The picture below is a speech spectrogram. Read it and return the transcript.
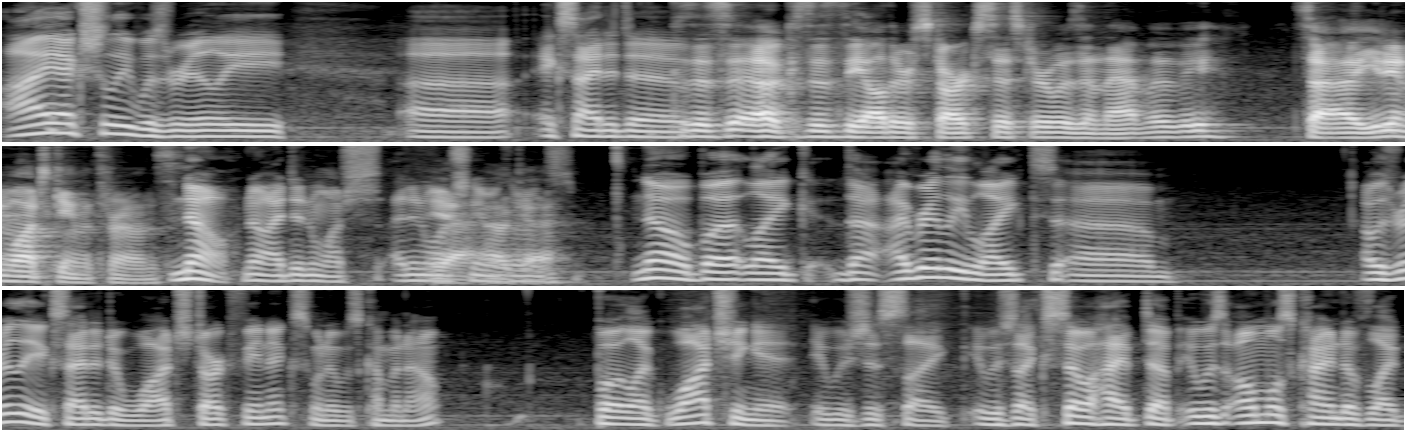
I actually was really uh excited to Because it's oh, 'cause it's the other Stark sister was in that movie. So oh, you didn't watch Game of Thrones. No, no, I didn't watch. I didn't watch Yeah, Game of okay. Thrones. No, but like the, I really liked. Um, I was really excited to watch Dark Phoenix when it was coming out, but like watching it, it was just like it was like so hyped up. It was almost kind of like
